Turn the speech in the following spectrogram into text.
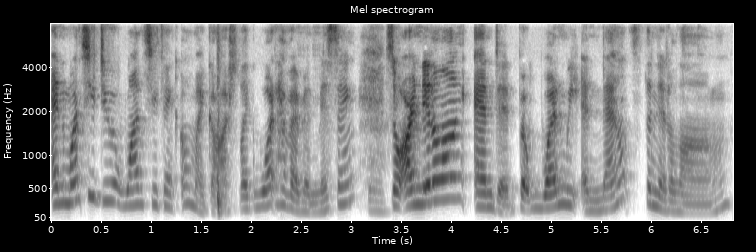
And once you do it once, you think, oh my gosh, like what have I been missing? Yeah. So our knit along ended, but when we announced the knit along,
